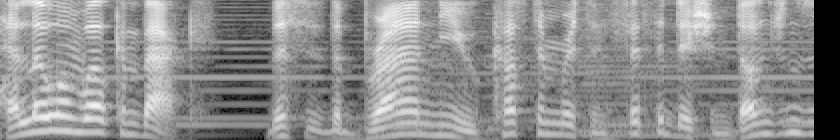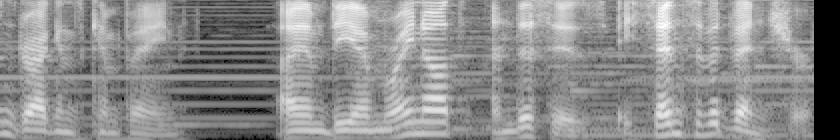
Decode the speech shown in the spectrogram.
Hello and welcome back. This is the brand new custom written 5th edition Dungeons and Dragons campaign. I am DM Reynard and this is A Sense of Adventure.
